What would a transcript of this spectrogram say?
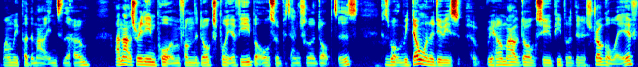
when we put them out into the home. And that's really important from the dog's point of view, but also potential adopters. Because what we don't want to do is uh, rehome out dogs who people are going to struggle with,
